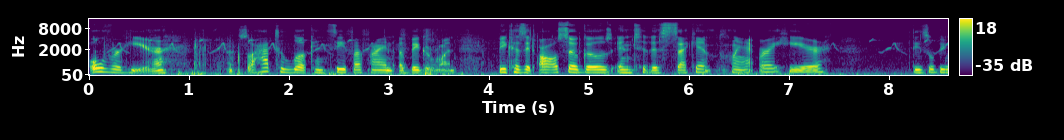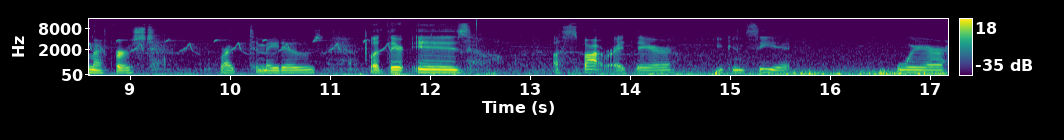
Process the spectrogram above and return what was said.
over here. So I have to look and see if I find a bigger one. Because it also goes into the second plant right here. These will be my first ripe tomatoes. But there is a spot right there. You can see it. Where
